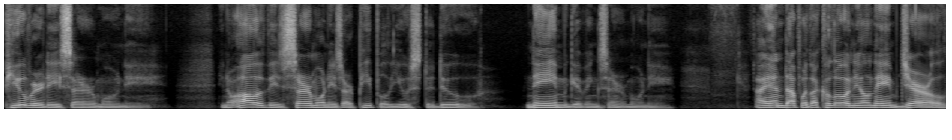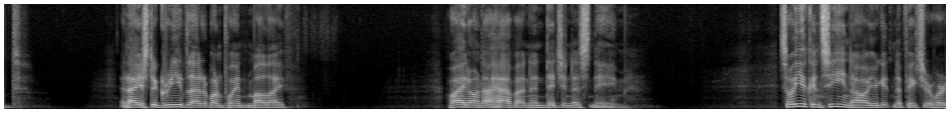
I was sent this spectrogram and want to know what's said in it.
puberty ceremony you know, all of these ceremonies are people used to do. Name giving ceremony. I end up with a colonial name, Gerald. And I used to grieve that at one point in my life. Why don't I have an indigenous name? So you can see now, you're getting a picture where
